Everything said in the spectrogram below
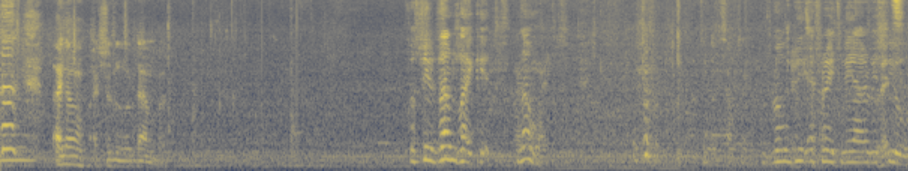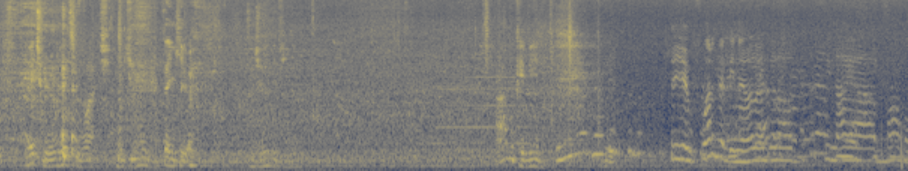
I know, I shouldn't look down, but Because you don't like it. No. don't. I think it's something. Don't be afraid we are with Let's- you. Let's, let's watch. Enjoy, Thank you. enjoy the view. Ah, nu că e bine. E foarte bine ăla de la Sinaia, mamă,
